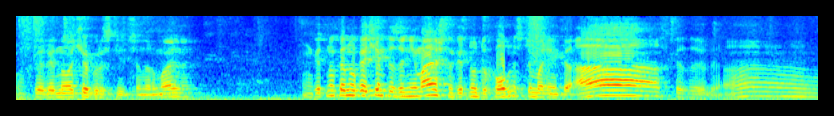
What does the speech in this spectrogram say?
Он сказал: "Ну а что грустить, всё нормально". Он говорит: "Ну-ка, ну-ка, чем ты занимаешься?" Он говорит: "Ну, духовностью маленько". А, сказали. А.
